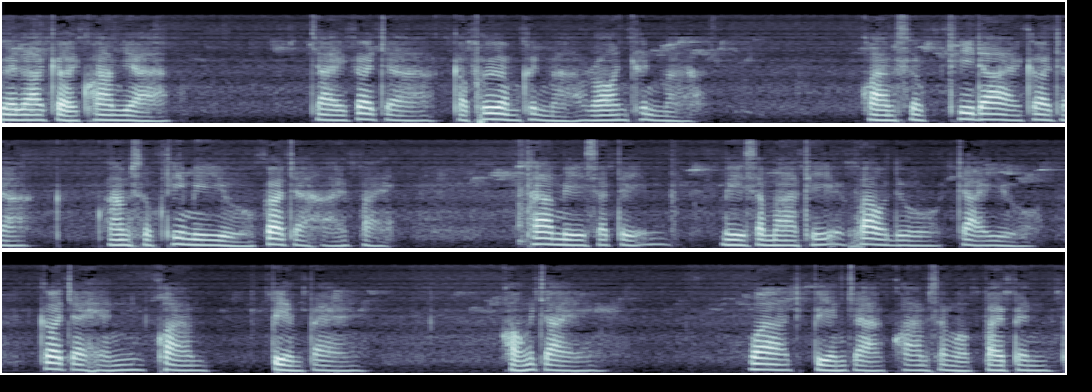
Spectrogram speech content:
เวลาเกิดความอยาก ใจก็จะกระเพื่อมขึ้นมา ร้อนขึ้นมา ความสุขที่ได้ก็จะความสุขที่มีอยู่ก็จะหายไป ถ้ามีสติมีสมาธิเฝ้าดูใจอยู่ ก็จะเห็นความเปลี่ยนแปลงของใจ ว่าเปลี่ยนจากความสงบไปเป็นไป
